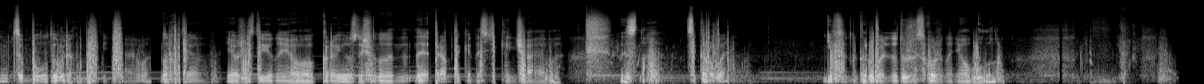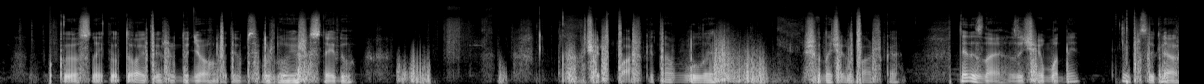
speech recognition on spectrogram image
Ну, Це було добре нескінчаємо. Ну хоча я вже стою на його краю, значить воно не, не прям таки нескінчаємо. Не знаю. Це корабель? Ні, це не корабель, ну дуже схоже на нього було. Снейк, давай біжимо до нього, подивимося, можливо, я щось знайду. Черепашки там були. Що на черепашка? Я не знаю, зачем вони. Просто для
